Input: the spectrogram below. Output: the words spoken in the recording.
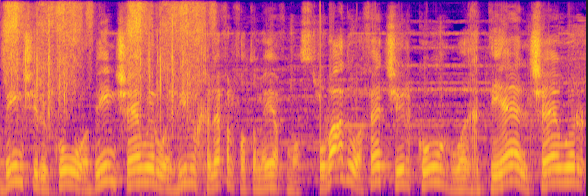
وبين شيركو وبين شاور وزير الخلافة الفاطمية في مصر. وبعد وفاة شيركو واغتيال شاور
